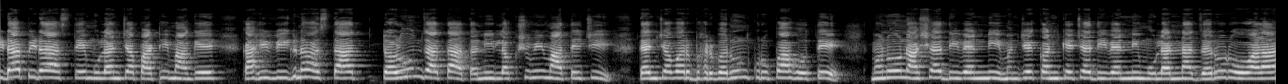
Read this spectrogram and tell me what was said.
इडापिडा असते मुलांच्या पाठीमागे काही विघ्न असतात टळून जातात आणि लक्ष्मी मातेची त्यांच्यावर भरभरून कृपा होते. म्हणून अशा दिव्यांनी म्हणजे कणकेच्या दिव्यांनी मुलांना जरूर ओवाळा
